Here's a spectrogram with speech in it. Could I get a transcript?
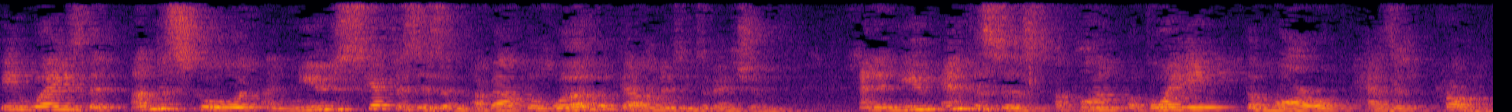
in ways that underscored a new skepticism about the worth of government intervention and a new emphasis upon avoiding the moral hazard problem.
